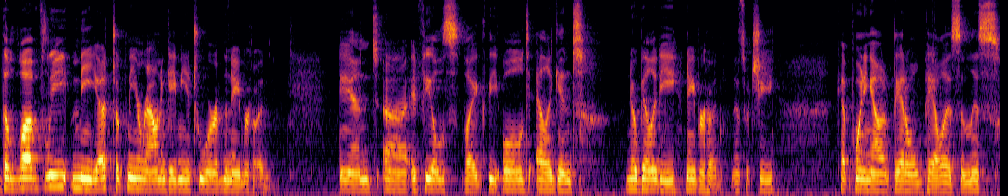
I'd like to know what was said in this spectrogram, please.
the lovely Mia took me around and gave me a tour of the neighborhood. And uh, it feels like the old, elegant nobility neighborhood. That's what she kept pointing out that old palace and this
